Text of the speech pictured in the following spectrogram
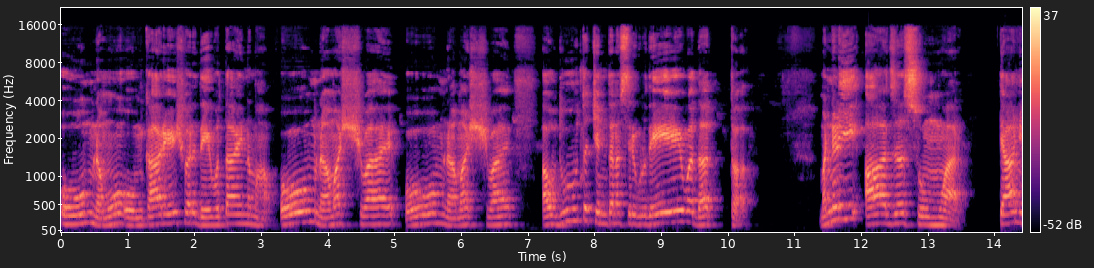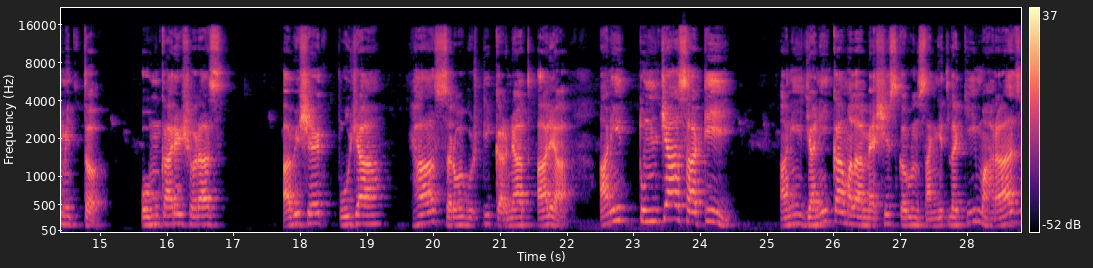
ओम नमो ओंकारेश्वर देवताय नमः। ओम नम शिवाय ओम नम शिवाय अवधूत चिंतन श्री गुरुदेव दत्त। मंडळी आज सोमवार त्यानिमित्त ओंकारेश्वरास अभिषेक पूजा ह्या सर्व गोष्टी करण्यात आल्या. आणि तुमच्यासाठी आणि ज्यांनी का मला मेसेज करून सांगितलं की महाराज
